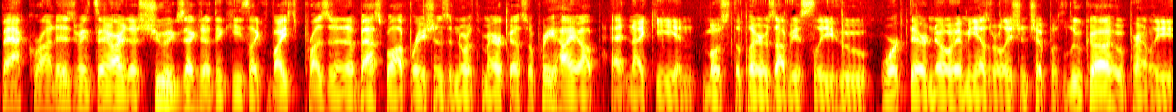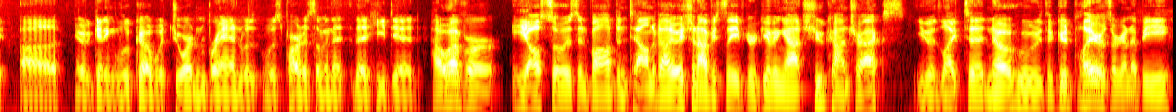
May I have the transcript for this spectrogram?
background is. We can say, all right, a shoe executive. I think he's like vice president of basketball operations in North America, so pretty high up at Nike. And most of the players, obviously, who work there know him. He has a relationship with Luka, who apparently, uh, you know, getting Luka with Jordan Brand was, was part of something that, that he did. However, he also is involved in talent evaluation. Obviously, if you're giving out shoe contracts, you would like to know who the good players are going to be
